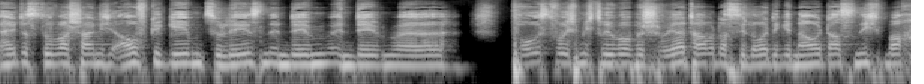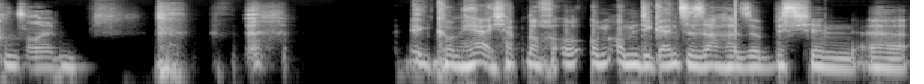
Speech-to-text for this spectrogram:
hättest du wahrscheinlich aufgegeben zu lesen in dem, in dem äh, Post, wo ich mich drüber beschwert habe, dass die Leute genau das nicht machen sollten. Äh, Komm her, ich habe noch, um, um die ganze Sache so ein bisschen, äh,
